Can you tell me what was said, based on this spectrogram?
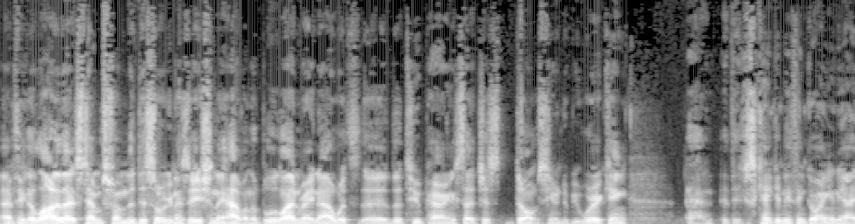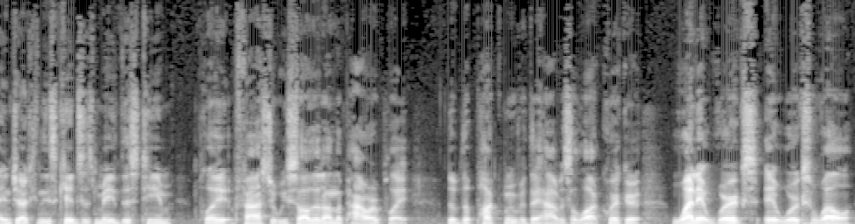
I think a lot of that stems from the disorganization they have on the blue line right now with uh, the two pairings that just don't seem to be working. And they just can't get anything going. And yeah, injecting these kids has made this team play faster. We saw that on the power play. The, the puck movement they have is a lot quicker. When it works, it works well.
